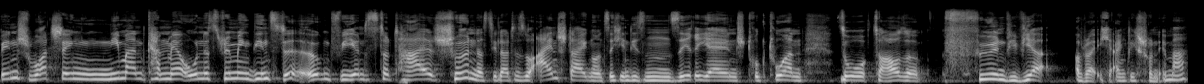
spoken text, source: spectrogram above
Binge-Watching. Niemand kann mehr ohne Streaming-Dienste irgendwie. Und es ist total schön, dass die Leute so einsteigen und sich in diesen seriellen Strukturen so zu Hause fühlen, wie wir oder ich eigentlich schon immer.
